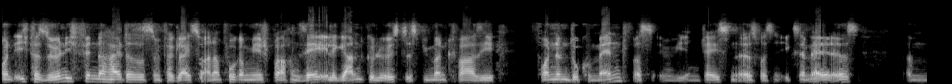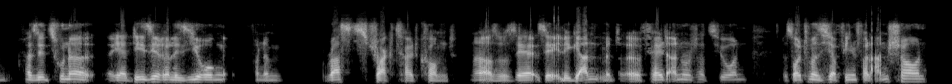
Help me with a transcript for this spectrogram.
Und ich persönlich finde halt, dass es im Vergleich zu anderen Programmiersprachen sehr elegant gelöst ist, wie man quasi von einem Dokument, was irgendwie in JSON ist, was in XML ist, ähm, quasi zu einer ja, Deserialisierung von einem Rust-Struct halt kommt. Ne? Also sehr, sehr elegant mit äh, Feldannotationen. Das sollte man sich auf jeden Fall anschauen,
